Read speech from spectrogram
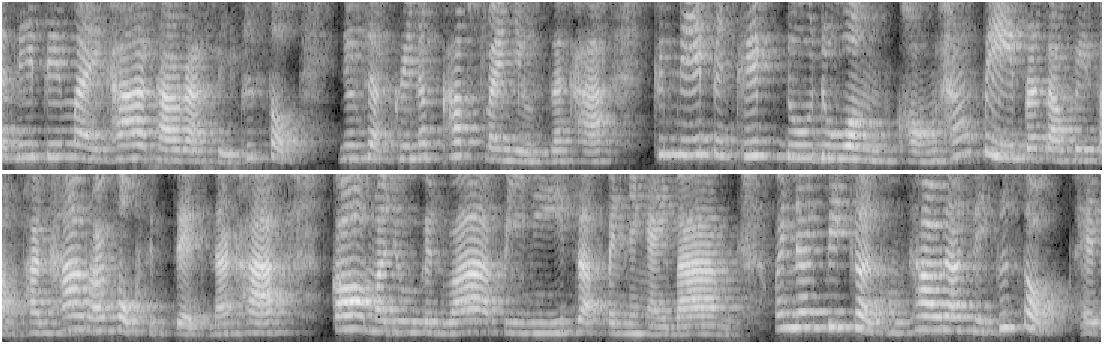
ัสดีปีใหม่ค่ะ ชาวราศีพฤษภนิวจาก Queen of Cups My News นะคะ คลิปนี้เป็นคลิปดูดวงของทั้งปีประจำปี 2567 นะคะ ก็มาดูกันว่าปีนี้จะเป็นยังไงบ้าง วันเดือนปีเกิดของชาวราศีพฤษภเช็ค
